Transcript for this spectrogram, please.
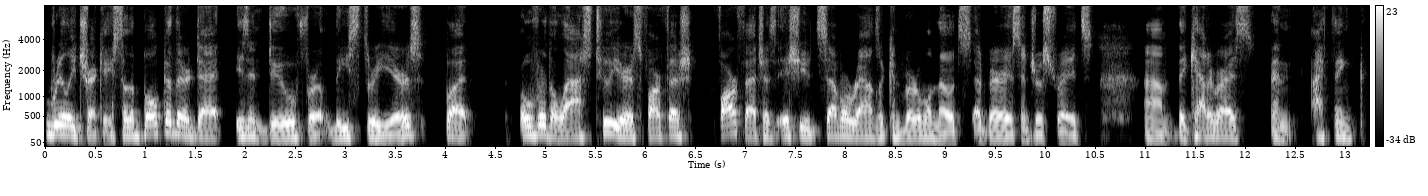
really tricky. So the bulk of their debt isn't due for at least three years, but over the last two years, Farfetch Farfetch has issued several rounds of convertible notes at various interest rates. Um, they categorize, and I think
